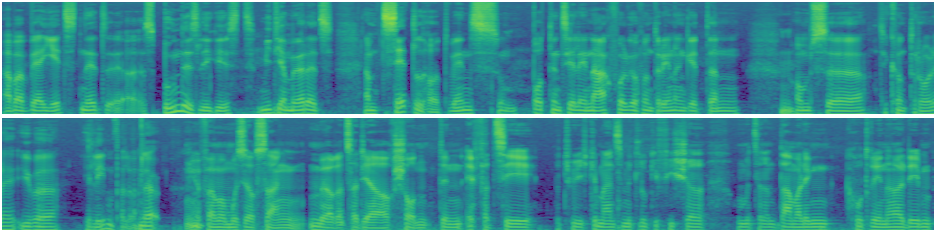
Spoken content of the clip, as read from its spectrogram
Aber wer jetzt nicht als Bundesligist Mitja Möritz am Zettel hat, wenn es um potenzielle Nachfolger von Trainern geht, dann haben sie äh, die Kontrolle über ihr Leben verloren. Ja, Ja, vor allem, man muss ja auch sagen, Möritz hat ja auch schon den FAC natürlich gemeinsam mit Luki Fischer und mit seinem damaligen Co-Trainer halt eben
